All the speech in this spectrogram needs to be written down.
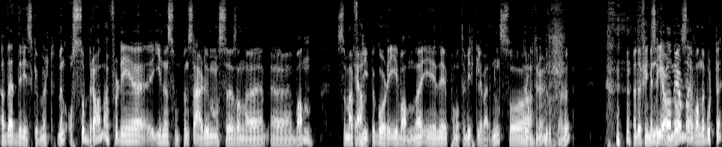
Ja, det er dritskummelt, men også bra, da, fordi eh, i den sumpen så er det jo masse sånne øh, vann som er for Ja. dype. Går du i vannet i det på en måte virkelige verden, så Drukner du? drukner du. Men det fins ikke vann så er vannet borte.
